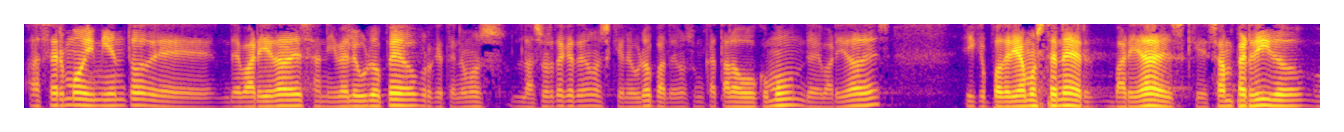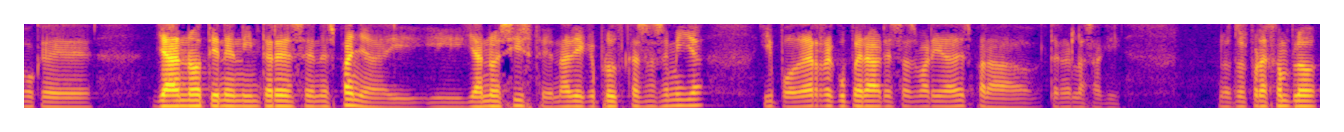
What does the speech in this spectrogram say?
hacer movimiento de, de variedades a nivel europeo, porque tenemos la suerte que tenemos es que en Europa tenemos un catálogo común de variedades y que podríamos tener variedades que se han perdido o que ya no tienen interés en España y, ya no existe nadie que produzca esa semilla y poder recuperar esas variedades para tenerlas aquí. Nosotros, por ejemplo,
